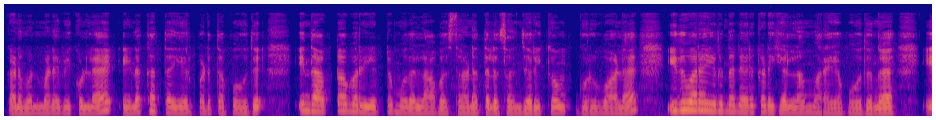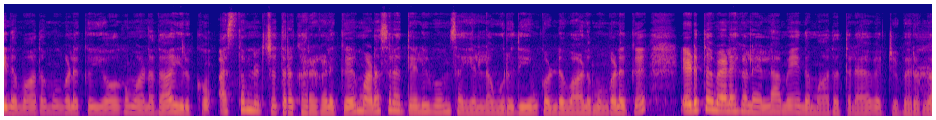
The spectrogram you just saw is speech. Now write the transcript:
கணவன் மனைவிக்குள்ள இணக்கத்தை ஏற்படுத்த போகுது. இந்த அக்டோபர் எட்டு முதல் லாபஸ்தானத்தில் சஞ்சரிக்கும் குருவால் இதுவரை இருந்த நெருக்கடிகள்லாம் மறைய போகுதுங்க. இந்த மாதம் உங்களுக்கு யோகமானதாக இருக்கும். அஸ்தம் நட்சத்திரக்காரர்களுக்கு மனசில் தெளிவும் செயலில் உறுதியும் கொண்டு வாழும் உங்களுக்கு எடுத்த வேலைகள் எல்லாமே இந்த மாதத்தில் வெற்றி பெறுங்க.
